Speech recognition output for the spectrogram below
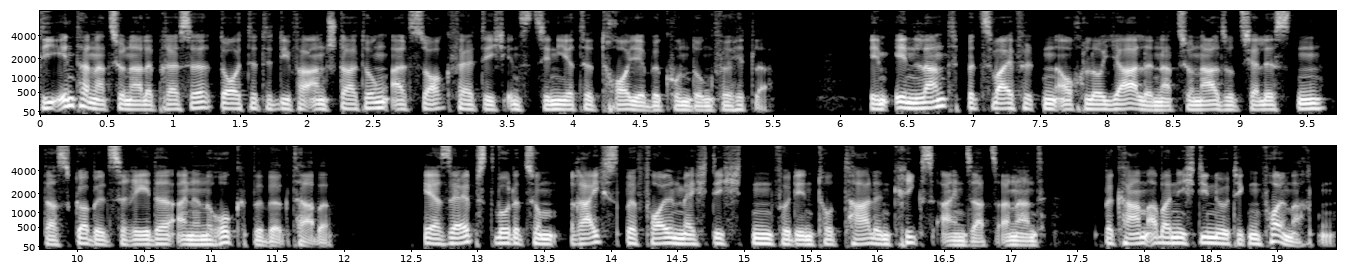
Die internationale Presse deutete die Veranstaltung als sorgfältig inszenierte Treuebekundung für Hitler. Im Inland bezweifelten auch loyale Nationalsozialisten, dass Goebbels Rede einen Ruck bewirkt habe. Er selbst wurde zum Reichsbevollmächtigten für den totalen Kriegseinsatz ernannt, bekam aber nicht die nötigen Vollmachten.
